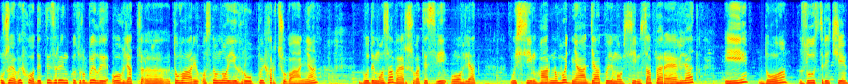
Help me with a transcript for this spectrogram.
вже виходити з ринку. Зробили огляд е, товарів основної групи харчування. Будемо завершувати свій огляд. Усім гарного дня. Дякуємо всім за перегляд і до зустрічі.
